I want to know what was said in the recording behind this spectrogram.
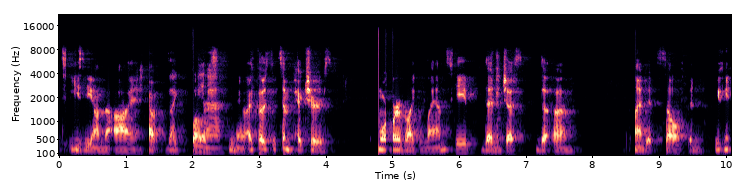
it's easy on the eye. Like well, Yeah. you know, I posted some pictures more of like landscape than just the um land itself and you can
